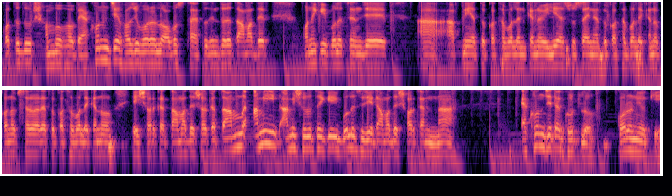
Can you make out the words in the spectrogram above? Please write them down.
কতদূর সম্ভব হবে? এখন যে হজবরল অবস্থা, এতদিন ধরে তো আমাদের অনেকেই বলেছেন যে আপনি এত কথা বলেন কেন? ইলিয়াস হুসাইন এত কথা বলে কেন? কনক সারোয়ার এত কথা বলে কেন? এই সরকার তো আমাদের সরকার তো আমি আমি শুরু থেকেই বলেছি যে এটা আমাদের সরকার না। এখন যেটা ঘটলো, করণীয় কি?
